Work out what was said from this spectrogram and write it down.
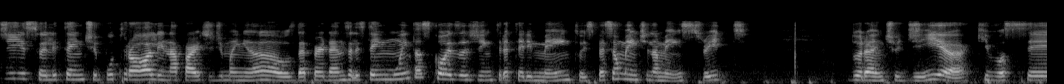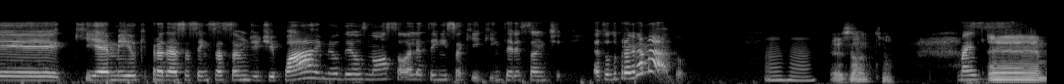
disso. Ele tem tipo o trolley na parte de manhã, os Dapper Dans, eles têm muitas coisas de entretenimento, especialmente na Main Street, durante o dia, que você que é meio que para dar essa sensação de tipo, ai meu Deus, nossa, olha, tem isso aqui, que interessante. É tudo programado. Uhum. Exato. Mas É,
